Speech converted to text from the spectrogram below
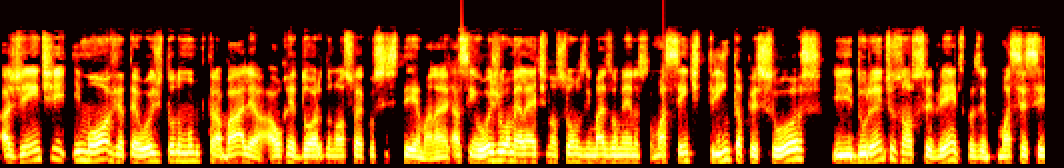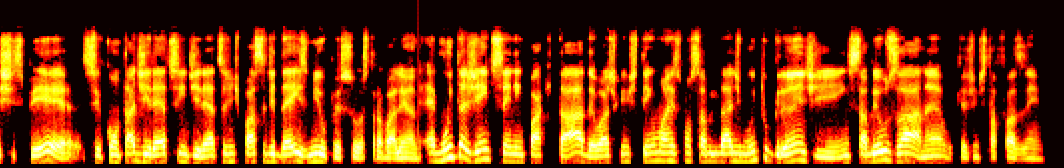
a gente e move até hoje todo mundo que trabalha ao redor do nosso ecossistema, né? Assim, hoje o Omelete nós somos em mais ou menos umas 130 pessoas e durante os nossos eventos, por exemplo, uma CCXP, se contar diretos e indiretos, a gente passa de 10 mil pessoas trabalhando. É muita gente sendo impactada, eu acho que a gente tem uma responsabilidade muito grande em saber usar, né, o que a gente está fazendo.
